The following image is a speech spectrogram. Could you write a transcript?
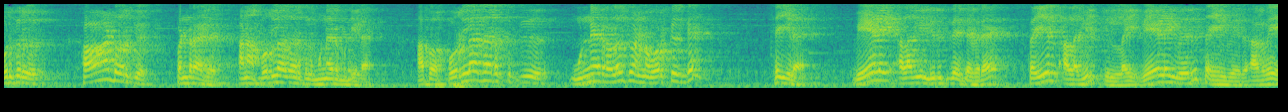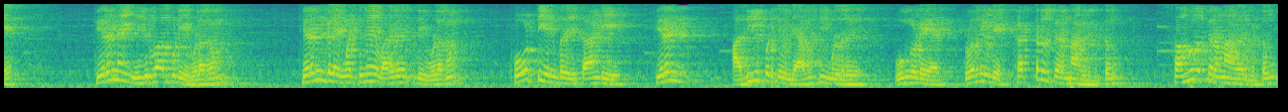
ஒருத்தர் ஹார்ட் ஒர்க்கு பண்ணுறாரு ஆனால் பொருளாதாரத்தில் முன்னேற முடியல. அப்போ பொருளாதாரத்துக்கு முன்னேற அளவுக்கு நான் ஒர்க்குங்க செய்யலை. வேலை அளவில் இருக்குதே தவிர செயல் அளவில் இல்லை. வேலை வேறு செயல் வேறு. ஆகவே திறனை எதிர்பார்க்கக்கூடிய உலகம் திறன்களை மட்டுமே வரவேற்கக்கூடிய உலகம் போட்டி என்பதை தாண்டி திறன் அதிகப்படுத்த வேண்டிய அவசியம் உள்ளது. உங்களுடைய குழந்தையுடைய கற்றல் திறனாக இருக்கட்டும் சமூக திறனாக இருக்கட்டும்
